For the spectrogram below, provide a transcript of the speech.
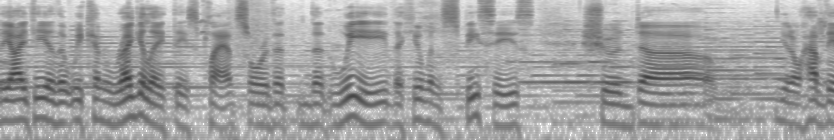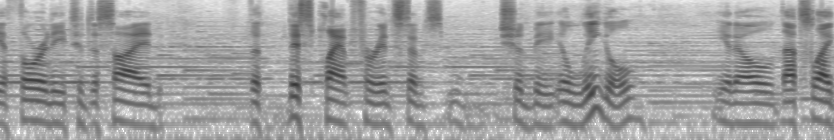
The idea that we can regulate these plants or that, that we, the human species, should uh, you know, have the authority to decide that this plant, for instance, should be illegal, you know, that's like,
